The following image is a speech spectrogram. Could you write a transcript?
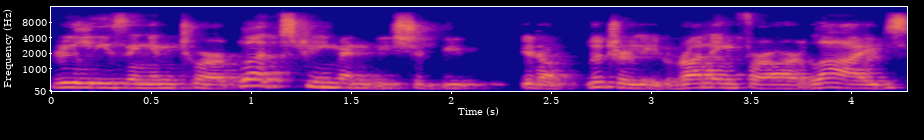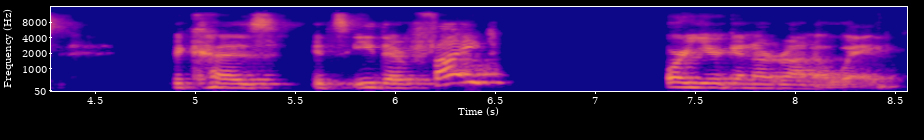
releasing into our bloodstream, and we should be, you know, literally running for our lives because it's either fight or you're going to run away.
